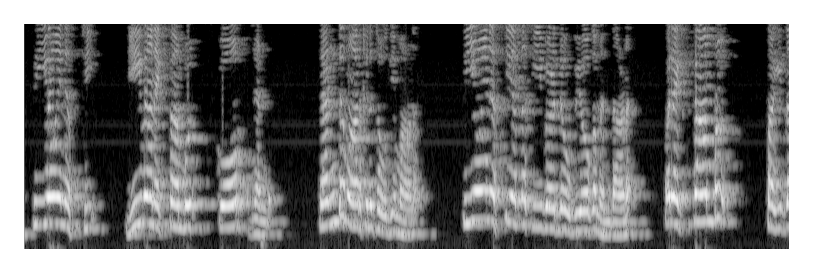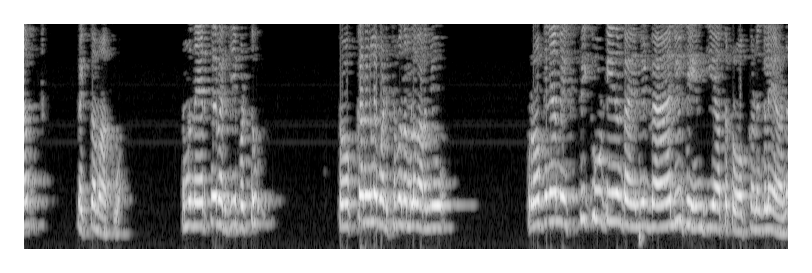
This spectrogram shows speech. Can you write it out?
C O N S T give an example score രണ്ട്. രണ്ട് മാർക്കിന് ചോദ്യമാണ്. C O N S T എന്ന കീവേഡിന്റെ ഉപയോഗം എന്താണ്? ഒരു എക്സാമ്പിൾ സഹിതം വ്യക്തമാക്കുക. നമ്മൾ നേരത്തെ പരിചയപ്പെട്ടു. ടോക്കണുകൾ പഠിച്ചപ്പോൾ നമ്മൾ പറഞ്ഞു പ്രോഗ്രാം എക്സിക്യൂട്ട് ചെയ്യുന്ന ടൈമിൽ വാല്യൂ ചേഞ്ച് ചെയ്യാത്ത ടോക്കണുകളെയാണ്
